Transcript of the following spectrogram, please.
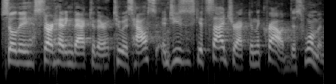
So they start heading back to, their, to his house, and Jesus gets sidetracked in the crowd, this woman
